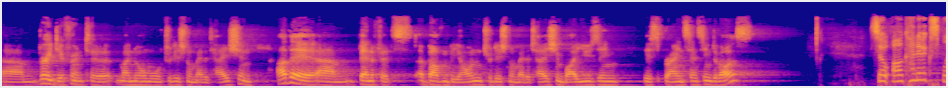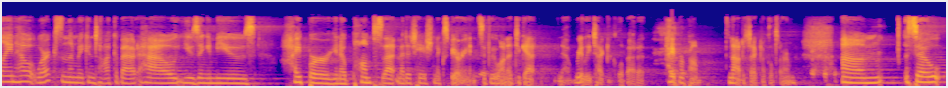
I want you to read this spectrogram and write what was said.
um, very different to my normal traditional meditation. Are there um, benefits above and beyond traditional meditation by using this brain sensing device? So I'll kind of explain how it works, and then we can talk about how using a Muse hyper, you know, pumps that meditation experience. If we wanted to get, you know, really technical about it, hyper pump, not a technical term. Um, so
